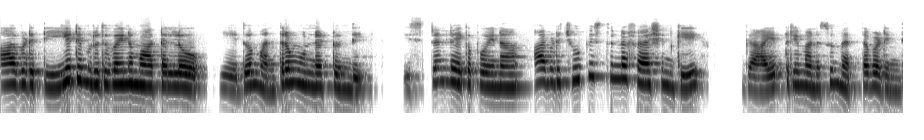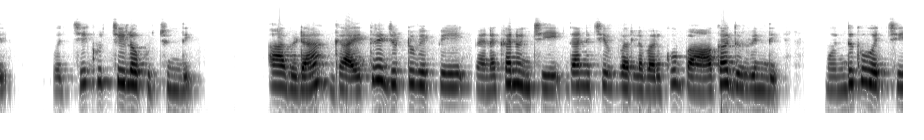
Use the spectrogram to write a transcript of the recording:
ఆవిడ తీయటి మృదువైన మాటల్లో ఏదో మంత్రం ఉన్నట్టుంది. ఇష్టం లేకపోయినా ఆవిడ చూపిస్తున్న ఫ్యాషన్కి గాయత్రి మనసు మెత్తబడింది. వచ్చి కుర్చీలో కూర్చుంది. ఆవిడ గాయత్రి జుట్టు విప్పి వెనక నుంచి దాని చివర్ల వరకు బాగా దువ్వింది. ముందుకు వచ్చి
